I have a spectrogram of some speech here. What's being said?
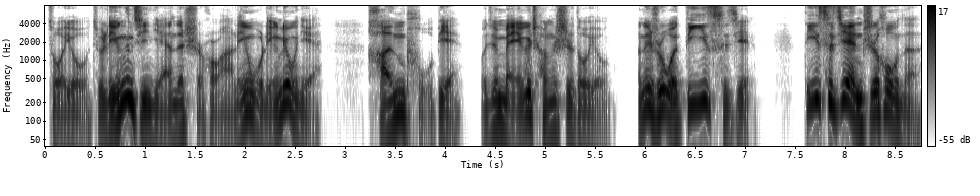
左右，就零几年的时候啊，零五零六年很普遍。我觉得每个城市都有。那时候我第一次见，第一次见之后呢。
